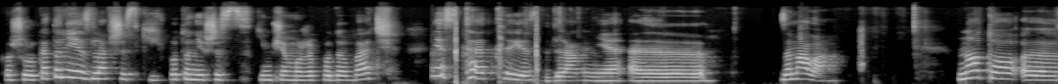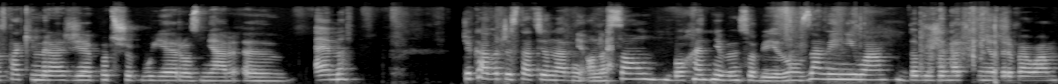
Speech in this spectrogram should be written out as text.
Koszulka to nie jest dla wszystkich, bo to nie wszystkim się może podobać. Niestety jest dla mnie e, za mała. No to e, w takim razie potrzebuję rozmiar e, M. Ciekawe, czy stacjonarnie one są, bo chętnie bym sobie jedną zamieniła. Dobrze, że metki nie oderwałam.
